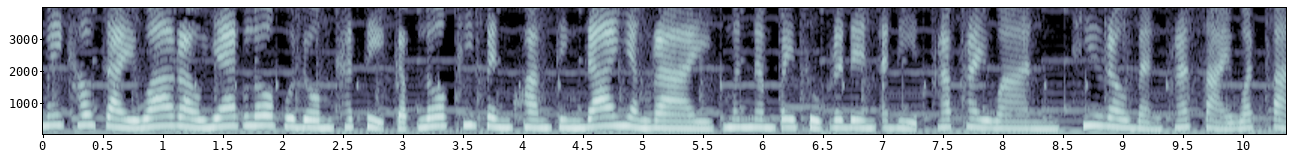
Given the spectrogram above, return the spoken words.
ไม่เข้าใจว่าเราแยกโลกอุดมคติกับโลกที่เป็นความจริงได้อย่างไร มันนำไปสู่ประเด็นอดีตพระไพรวัน ที่เราแบ่งพระสายวัดป่า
